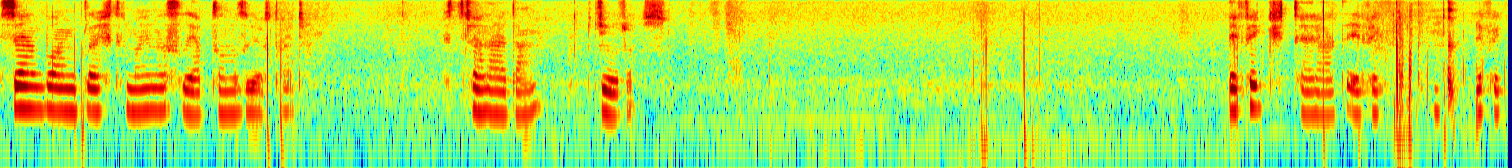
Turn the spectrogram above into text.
Size bulanıklaştırmayı nasıl yaptığınızı göstereceğim. Filtrelerden gidiyoruz. Efekt herhalde efekt efekt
